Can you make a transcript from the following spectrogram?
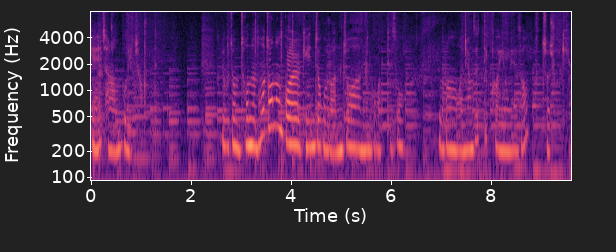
이렇게 잘 안 보이죠? 그리고 좀 저는 허전한 걸 개인적으로 안 좋아하는 것 같아서 이런 원형 스티커 이용해서 붙여줄게요.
